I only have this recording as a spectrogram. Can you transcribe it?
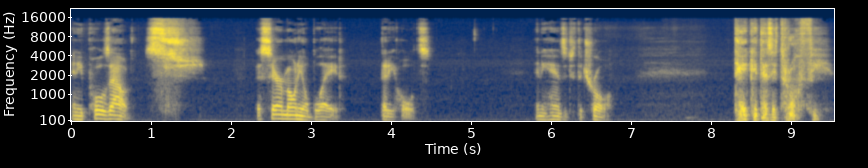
and he pulls out a ceremonial blade that he holds. And he hands it to the troll. Take it as a trophy.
